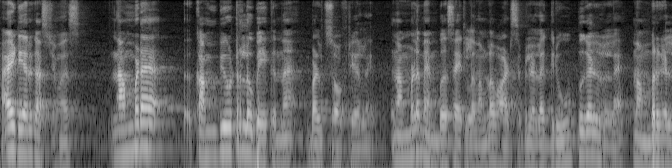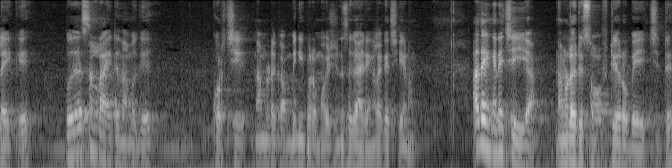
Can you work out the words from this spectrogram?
ഹൈ ഡിയർ കസ്റ്റമേഴ്സ് നമ്മുടെ കമ്പ്യൂട്ടറിൽ ഉപയോഗിക്കുന്ന ബൾക്ക് സോഫ്റ്റ്വെയറിൽ നമ്മൾ മെമ്പേഴ്സ് ആയിട്ടുള്ള നമ്മുടെ വാട്സപ്പിലുള്ള ഗ്രൂപ്പുകളിലുള്ള നമ്പറുകളിലേക്ക് പേഴ്സണലായിട്ട് നമുക്ക് കുറച്ച് നമ്മുടെ കമ്പനി പ്രൊമോഷൻസ് കാര്യങ്ങളൊക്കെ ചെയ്യണം. അതെങ്ങനെ ചെയ്യാം? നമ്മളൊരു സോഫ്റ്റ്വെയർ ഉപയോഗിച്ചിട്ട്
